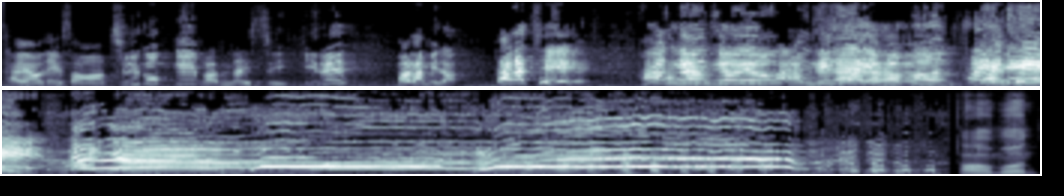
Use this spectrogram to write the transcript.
자연에서 즐겁게 만날 수 있기를 바랍니다. 다 같이 환경교육 관계자 여러분 파이팅! 다음은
